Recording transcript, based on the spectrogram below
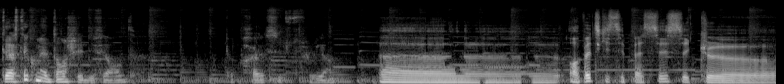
Tu es resté combien de temps chez Différentes? À peu près, si tu te souviens? En fait, ce qui s'est passé, c'est que,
